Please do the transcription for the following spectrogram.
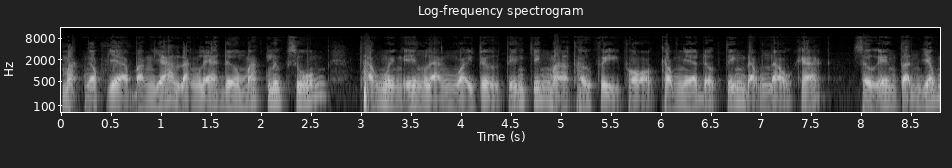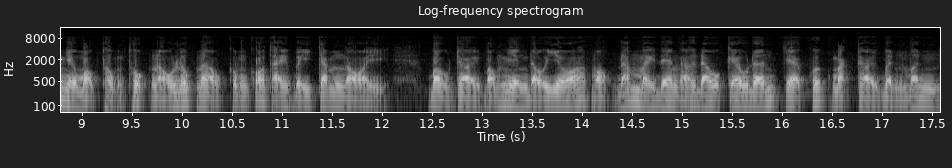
Mặt Ngọc già băng giá lặng lẽ đưa mắt lướt xuống, Thảo Nguyên yên lặng ngoại trừ tiếng chiến mã thở phì phò, không nghe được tiếng động nào khác. Sự yên tĩnh giống như một thùng thuốc nổ lúc nào cũng có thể bị châm ngòi. Bầu trời bỗng nhiên đổi gió, một đám mây đen ở đâu kéo đến, che khuất mặt trời bình minh.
